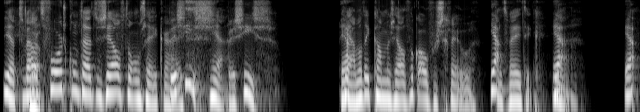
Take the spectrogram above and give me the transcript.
Ja, terwijl Ja. het voortkomt uit dezelfde onzekerheid. Precies, Ja. precies. Ja. Ja. want ik kan mezelf ook overschreeuwen. Ja. Dat weet ik. Ja. Ja.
